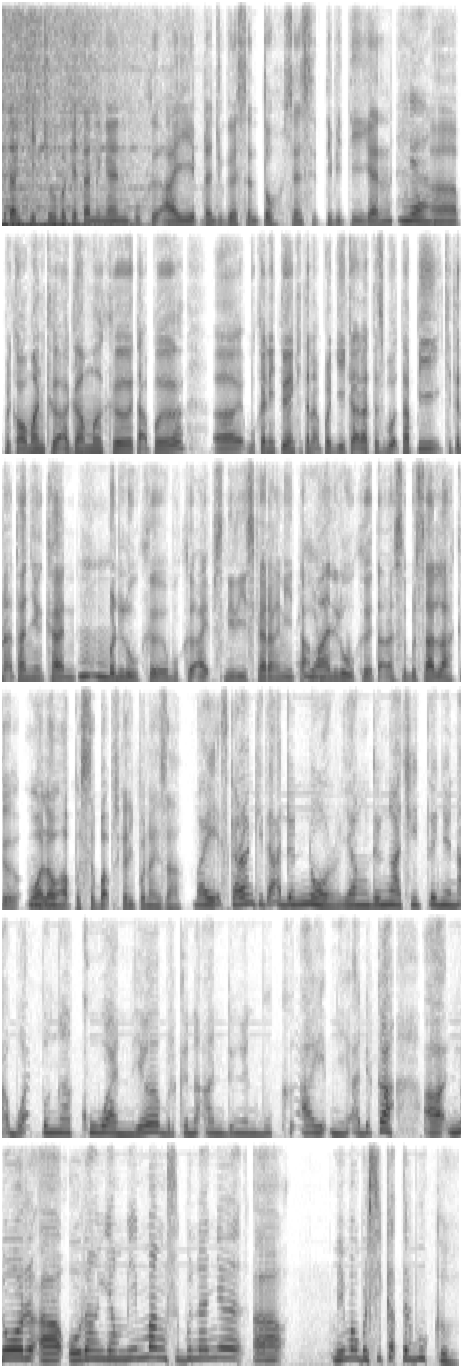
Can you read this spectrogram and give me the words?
sedang kecoh berkaitan dengan buka aib dan juga sentuh sensitiviti kan yeah. uh, perkawaman ke agama ke tak apa uh, bukan itu yang kita nak pergi ke arah tersebut tapi kita nak tanyakan Mm-mm. perlu ke buka aib sendiri sekarang ni tak yeah. malu ke tak rasa bersalah ke walau mm. apa sebab sekalipun Aiza baik sekarang kita ada Nur yang dengar ceritanya nak buat pengakuan ya berkenaan dengan buka aib ni adakah uh, Nur uh, orang yang memang sebenarnya uh, memang bersikap terbuka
